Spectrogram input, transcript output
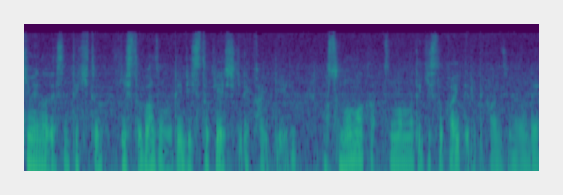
きめのですねテキテキスト画像でリスト形式で書いている。もうそのままかそのままテキスト書いてるって感じなので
